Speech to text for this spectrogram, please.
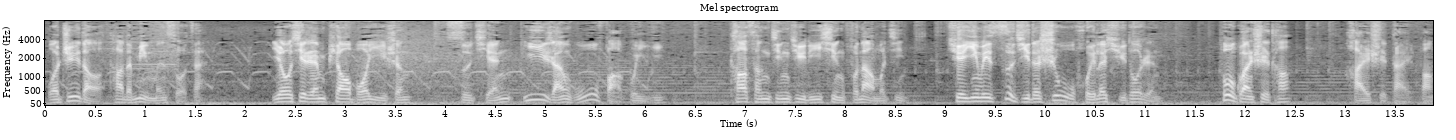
我知道他的命门所在。有些人漂泊一生，死前依然无法皈依。他曾经距离幸福那么近。却因为自己的失误毁了许多人，不管是他，还是戴方。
